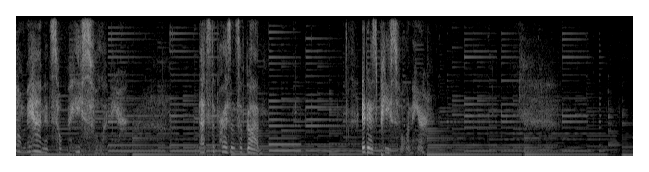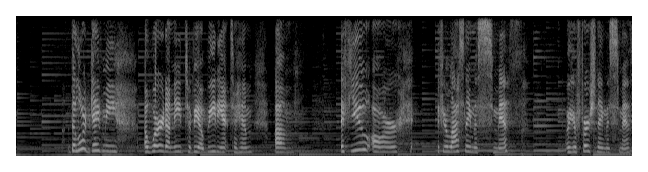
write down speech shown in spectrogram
oh man, it's so peaceful in here. That's the presence of God. It is peaceful in here. The Lord gave me a word. I need to be obedient to Him. Um, if you are, if your last name is Smith or your first name is Smith,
